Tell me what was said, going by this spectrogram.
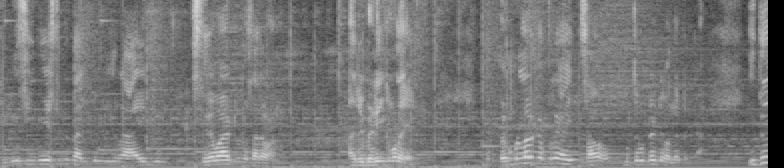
പിന്നെ സീനിയേഴ്സിന്റെ തല്ലും ഈ റായിക്കും സ്ഥിരമായിട്ടുള്ള സ്ഥലമാണ്. അത് മെഡിക്കൽ കോളേജാണ് പെൺപിള്ളേർക്ക് അത്രയായി ബുദ്ധിമുട്ടായിട്ട് വന്നിട്ടില്ല. ഇത്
